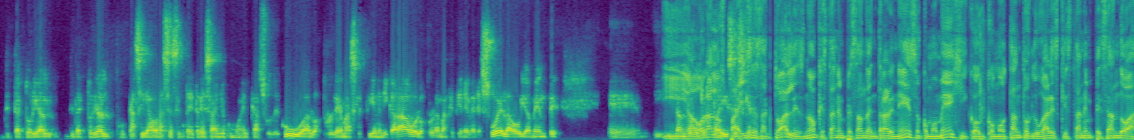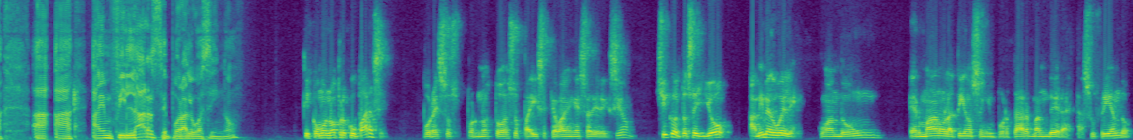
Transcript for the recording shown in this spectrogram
dictatorial, dictatorial por casi ahora 63 años, como es el caso de Cuba, los problemas que tiene Nicaragua, los problemas que tiene Venezuela, obviamente. Eh, y, ahora los países actuales, ¿no? Que están empezando a entrar en eso, como México, como tantos lugares que están empezando a, a, a, enfilarse por algo así, ¿no? Y cómo no preocuparse por esos, por no, todos esos países que van en esa dirección. Chico, entonces yo, a mí me duele cuando un hermano latino sin importar bandera está sufriendo,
